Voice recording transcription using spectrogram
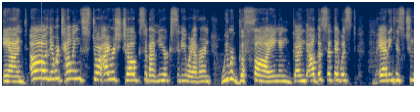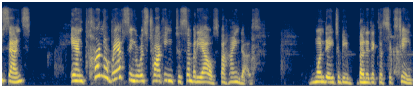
and oh, and they were telling store Irish jokes about New York City or whatever, and we were guffawing, and, and Albacete was adding his two cents, and Cardinal Ratzinger was talking to somebody else behind us one day to be Benedict the 16th,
